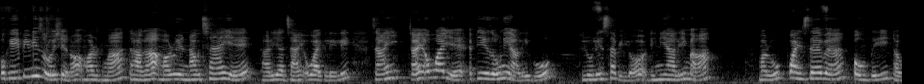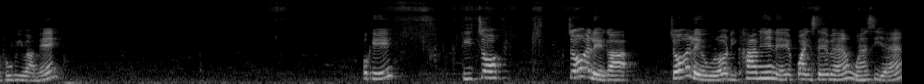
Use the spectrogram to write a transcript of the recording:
Okay ပြီးပြီဆိုလို့ရှိရင်တော့အမတို့ဒီမှာဒါကအမတို့ရဲ့နောက်ချမ်းရဲ့ဒါလေးကဂျိုင်းအဝိုက်ကလေးလေးဂျိုင်းဂျိုင်းအဝိုက်ရဲ့အပြည့်ဆုံးနေရာလေးကိုဒီလိုလေးဆက်ပြီးတော့ဒီနေရာလေးမှာအမတို့0.7ပုံသေးတောက်ထုတ်ပေးပါမယ်။ Okay ဒီကြောကြောအလေကကြောအလေကိုတော့ဒီခါမြင်းနဲ့0.7 1cm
